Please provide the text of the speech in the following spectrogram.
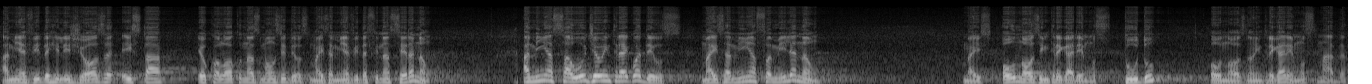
a minha vida religiosa está, eu coloco nas mãos de Deus, mas a minha vida financeira não. A minha saúde eu entrego a Deus, mas a minha família não. Mas ou nós entregaremos tudo, ou nós não entregaremos nada.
